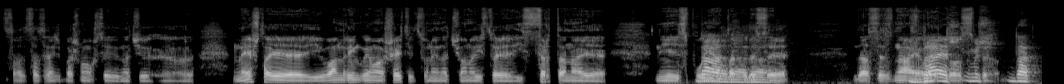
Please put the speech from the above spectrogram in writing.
sad, sad sam već baš mogu sjediti, znači e, nešto je i u One Ringu imao šesticu, ne, znači ono isto je iscrtano je, nije ispunjeno, tako da, da, se da se zna je to... Imaš, da,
